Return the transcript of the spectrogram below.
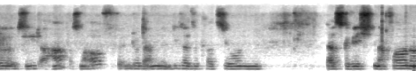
äh, sieht, aha, pass mal auf, wenn du dann in dieser Situation das Gewicht nach vorne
